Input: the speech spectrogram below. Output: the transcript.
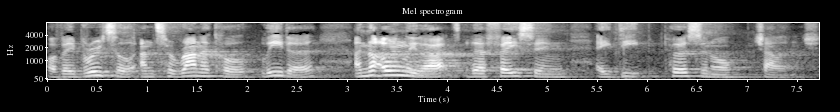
of a brutal and tyrannical leader. And not only that, they're facing a deep personal challenge.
